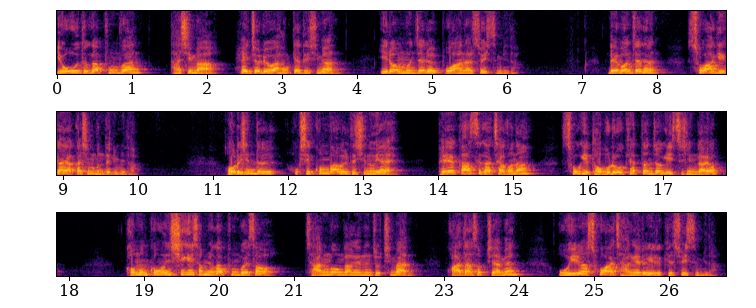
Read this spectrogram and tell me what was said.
요오드가 풍부한 다시마, 해조류와 함께 드시면 이런 문제를 보완할 수 있습니다. 네 번째는 소화기가 약하신 분들입니다. 어르신들 혹시 콩밥을 드신 후에 배에 가스가 차거나 속이 더부룩했던 적이 있으신가요? 검은 콩은 식이섬유가 풍부해서 장 건강에는 좋지만 과다 섭취하면 오히려 소화 장애를 일으킬 수 있습니다.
